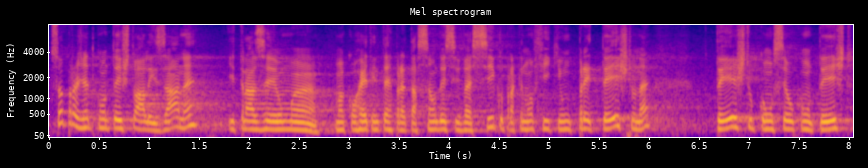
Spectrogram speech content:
Só para a gente contextualizar, né? E trazer uma, uma correta interpretação desse versículo, para que não fique um pretexto, né? Texto com seu contexto,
